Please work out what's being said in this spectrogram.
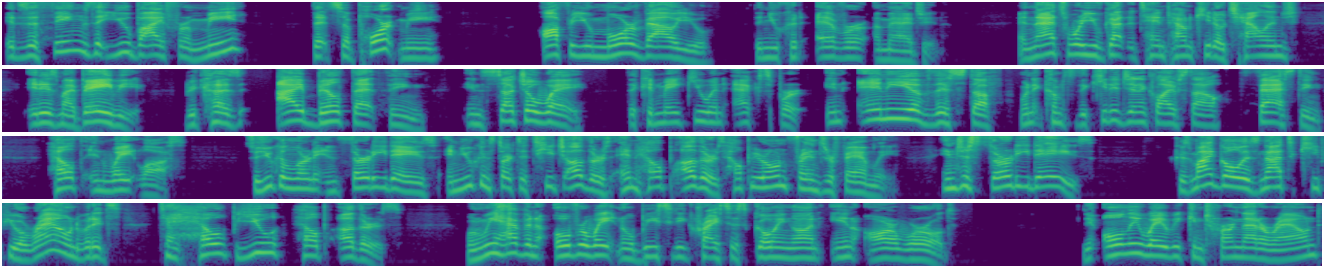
is the things that you buy from me that support me offer you more value than you could ever imagine. And that's where you've got the 10 pound keto challenge. It is my baby because I built that thing in such a way that could make you an expert in any of this stuff when it comes to the ketogenic lifestyle, fasting, health, and weight loss. So you can learn it in 30 days and you can start to teach others and help others, help your own friends or family in just 30 days. Because my goal is not to keep you around, but it's to help you help others. When we have an overweight and obesity crisis going on in our world, the only way we can turn that around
